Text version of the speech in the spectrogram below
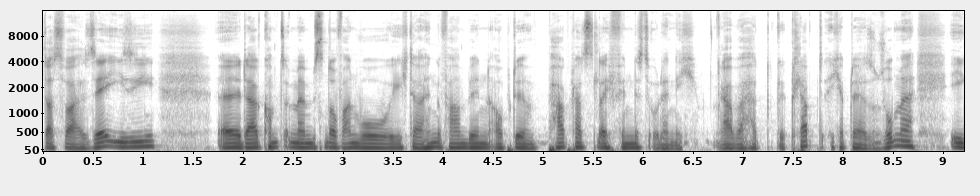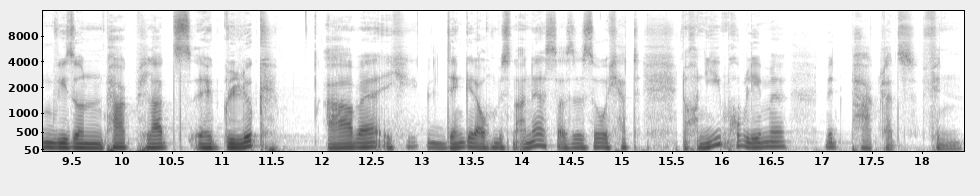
das war sehr easy. Äh, da kommt es immer ein bisschen drauf an, wo ich da hingefahren bin, ob du einen Parkplatz gleich findest oder nicht. Aber hat geklappt. Ich habe da ja so immer irgendwie so einen Parkplatz äh, Glück. Aber ich denke da auch ein bisschen anders. Das ist so, ich hatte noch nie Probleme mit Parkplatz finden.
